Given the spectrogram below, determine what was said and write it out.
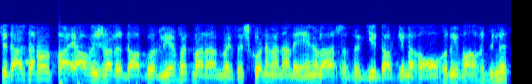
So daar's dan nog 'n paar elfies wat dit dalk oorleef het, maar aan my verskoning aan alle hengelaars dat ek jy dalk enige ongeruif aangedoen het,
